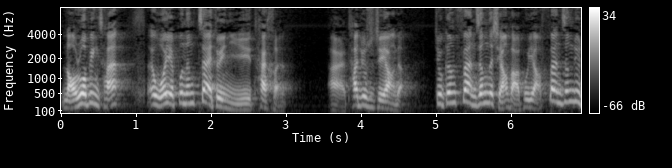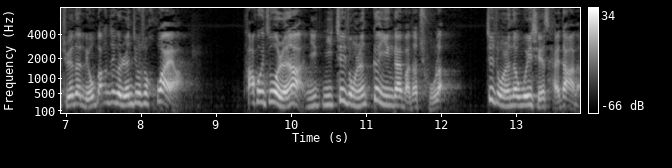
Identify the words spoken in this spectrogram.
老弱病残，哎，我也不能再对你太狠，哎，他就是这样的，就跟范增的想法不一样。范增就觉得刘邦这个人就是坏啊，他会做人啊，你你这种人更应该把他除了，这种人的威胁才大呢。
